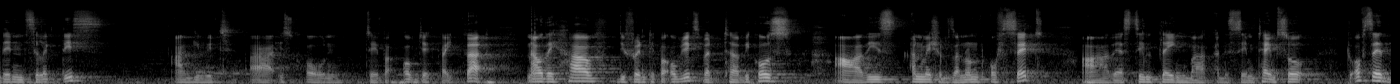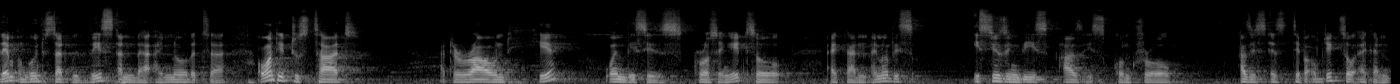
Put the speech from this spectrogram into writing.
then select this. And give it uh, its own taper object like that. Now they have different taper objects but uh, because uh, these animations are not offset uh, they're still playing back at the same time. So to offset them I'm going to start with this and uh, I know that uh, I wanted to start at around here when this is crossing it. So I can I know this is using this as its control as its, taper object. So I can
